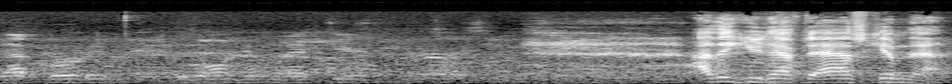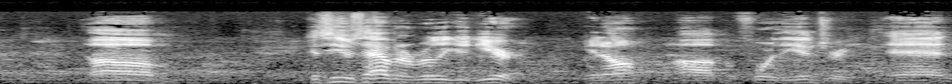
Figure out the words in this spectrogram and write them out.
that burden was on him last year? I think you'd have to ask him that because he was having a really good year, you know, uh, before the injury, and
